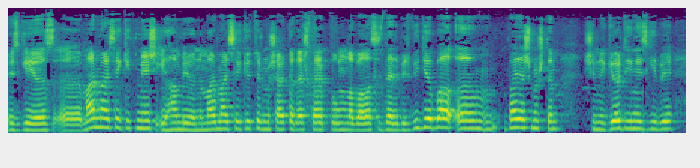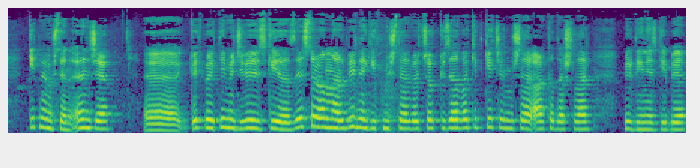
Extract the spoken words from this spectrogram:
Özge Yağız e, Marmaris'e gitmiş. İlhan Bey onu Marmaris'e götürmüş arkadaşlar. Bununla bağlı sizlerle bir video e, paylaşmıştım. Şimdi gördüğünüz gibi gitmemişten önce ee, Gökbek Demirci ve Özge Yağız restoranlar birine gitmişler ve çok güzel vakit geçirmişler arkadaşlar. Bildiğiniz gibi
